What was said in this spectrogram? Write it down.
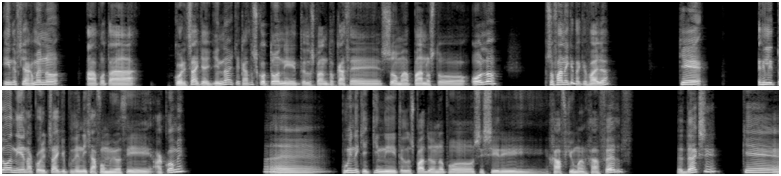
είναι φτιαγμένο από τα κοριτσάκια εκείνα και καθώς σκοτώνει τέλος πάντων το κάθε σώμα πάνω στο όλο ψοφάνε και τα κεφάλια και γλιτώνει ένα κοριτσάκι που δεν είχε αφομοιωθεί ακόμη ε, που είναι και εκείνη τέλος πάντων όπως η Siri half human half elf εντάξει και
